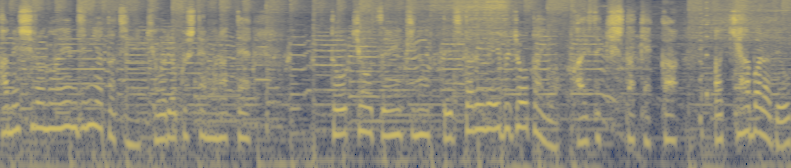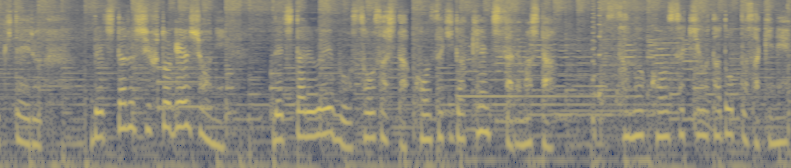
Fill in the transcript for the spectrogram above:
上城のエンジニアたちに協力してもらって東京全域のデジタルウェーブ状態を解析した結果秋葉原で起きているデジタルシフト現象にデジタルウェーブを操作した痕跡が検知されました。その痕跡をたどった先に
